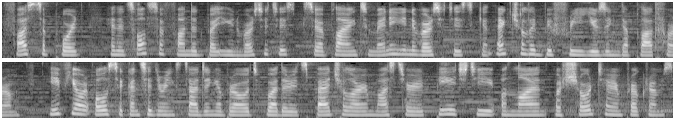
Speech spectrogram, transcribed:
fast support, and it's also funded by universities, so applying to many universities can actually be free using the platform. If you're also considering studying abroad, whether it's bachelor, master, PhD, online or short-term programs,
